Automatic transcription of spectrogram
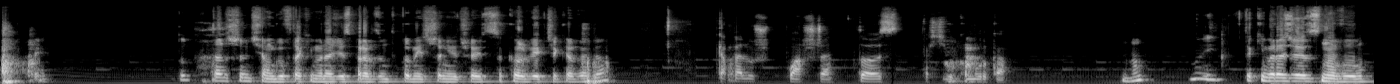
Okay. To w dalszym ciągu w takim razie sprawdzę to pomieszczenie, czy jest cokolwiek ciekawego. Kapelusz, płaszcze, to jest właściwie komórka. Mhm. No i w takim razie znowu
